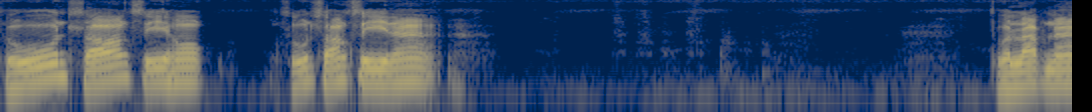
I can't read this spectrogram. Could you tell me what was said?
ศูนย์สองสี่หกศูนย์สองสี่นะ ตัวรับนะ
